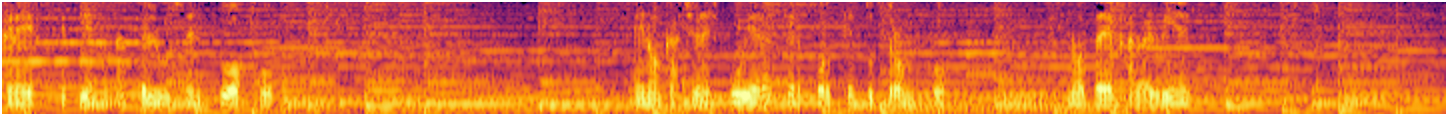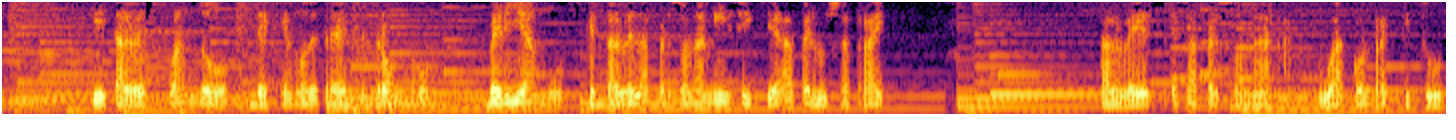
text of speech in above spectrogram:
crees que tiene una pelusa en su ojo, en ocasiones pudiera ser porque tu tronco no te deja ver bien. Y tal vez cuando dejemos de traer este tronco, veríamos que tal vez la persona ni siquiera pelusa trae. Tal vez esa persona actúa con rectitud.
